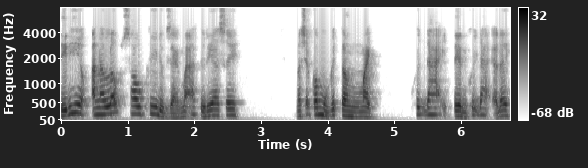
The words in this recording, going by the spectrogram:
tín hiệu analog sau khi được giải mã từ DAC nó sẽ có một cái tầng mạch khuếch đại tiền khuếch đại ở đây.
